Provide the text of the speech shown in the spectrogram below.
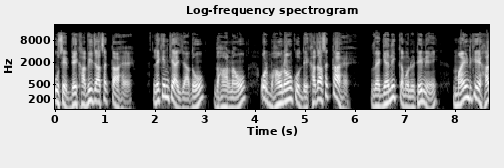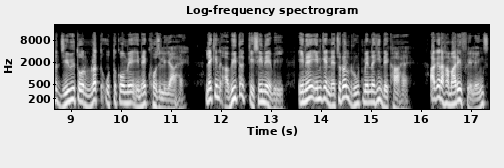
उसे देखा भी जा सकता है। लेकिन क्या यादों, धारणाओं और भावनाओं को देखा जा सकता है? वैज्ञानिक कम्युनिटी ने माइंड के हर जीवित और मृत उत्तकों में इन्हें खोज लिया है, लेकिन अभी तक किसी ने भी इन्हें इनके नेचुरल रूप में नहीं देखा है। अगर हमारी फीलिंग्स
